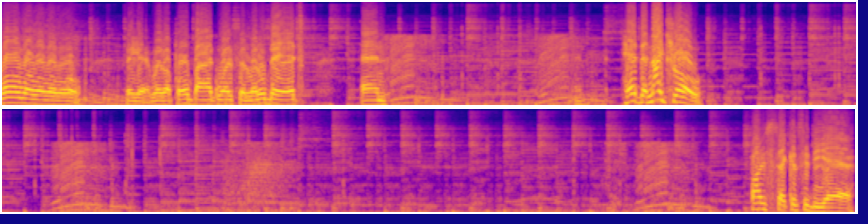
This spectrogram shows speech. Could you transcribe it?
Whoa, whoa, whoa, whoa, whoa. Okay, we're gonna pull backwards a little bit. And... and hit the nitro! Five seconds in the air.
